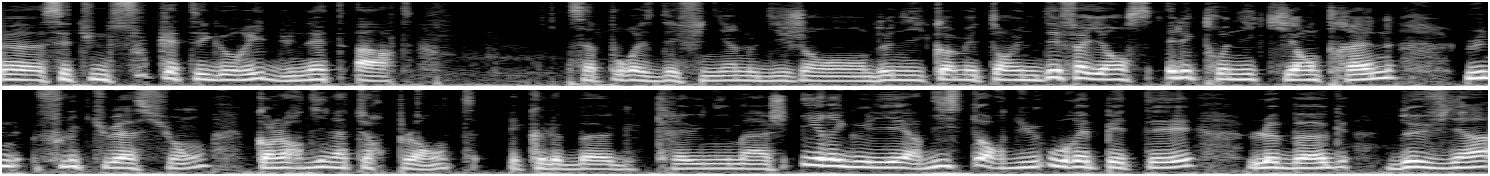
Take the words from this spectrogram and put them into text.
euh, c'est une sous-catégorie du net art. Ça pourrait se définir, nous dit Jean-Denis, comme étant une défaillance électronique qui entraîne une fluctuation quand l'ordinateur plante et que le bug crée une image irrégulière, distordue ou répétée. Le bug devient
